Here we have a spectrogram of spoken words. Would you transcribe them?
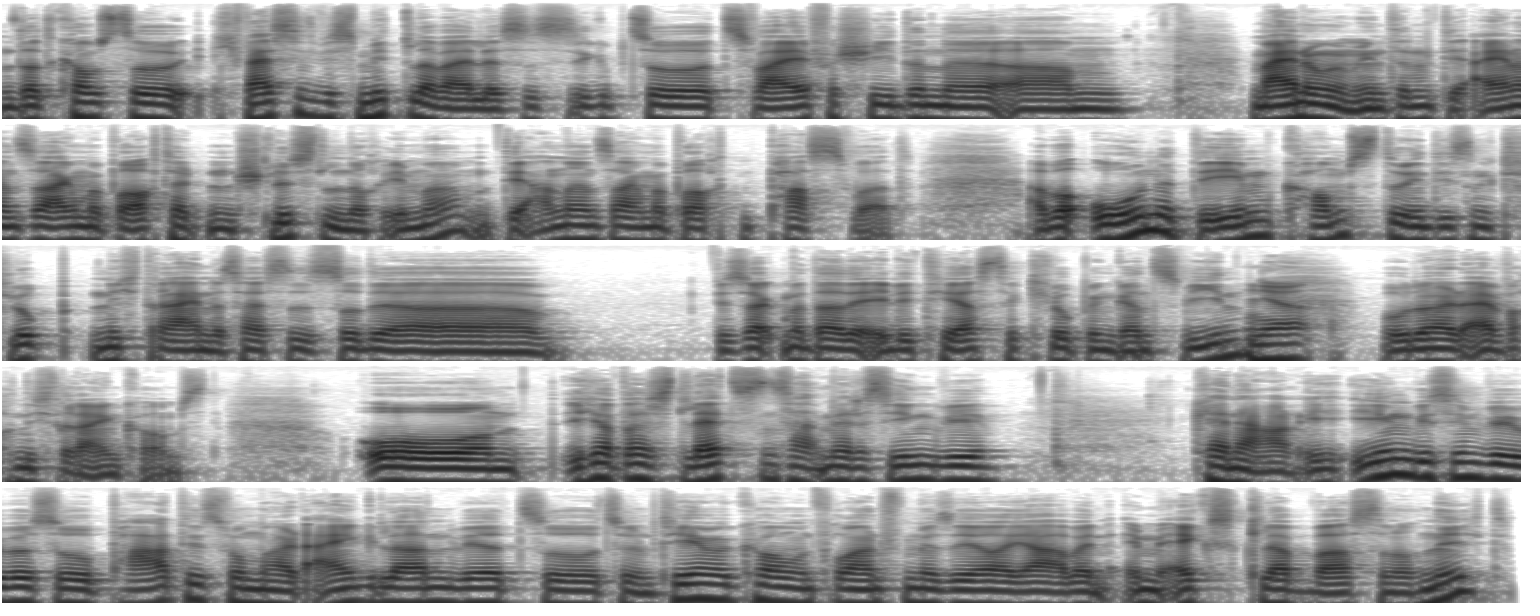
Und dort kommst du, ich weiß nicht, wie es mittlerweile ist. Es gibt so zwei verschiedene ähm, Meinungen im Internet. Die einen sagen, man braucht halt einen Schlüssel noch immer und die anderen sagen, man braucht ein Passwort. Aber ohne dem kommst du in diesen Club nicht rein. Das heißt, es ist so der, wie sagt man da, der elitärste Club in ganz Wien Ja. wo du halt einfach nicht reinkommst. Und ich habe das letztens, hat mir das irgendwie, keine Ahnung, irgendwie sind wir über so Partys, wo man halt eingeladen wird, so zu dem Thema gekommen und ein Freund von mir so, ja, ja, aber im Ex-Club warst du noch nicht.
